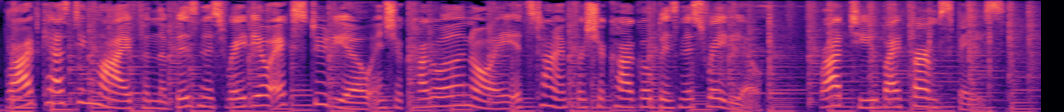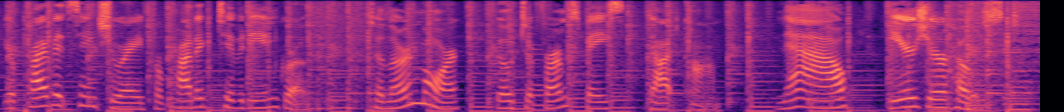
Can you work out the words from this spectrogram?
Broadcasting live from the Business Radio X studio in Chicago, Illinois, it's time for Chicago Business Radio. Brought to you by FirmSpace, your private sanctuary for productivity and growth. To learn more, go to firmspace.com. Now, here's your host.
